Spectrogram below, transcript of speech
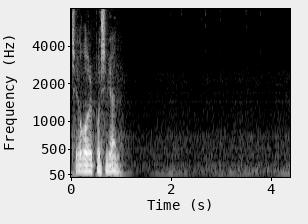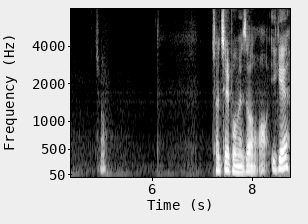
저걸 보시면? 전체를 보면서 어, 이게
